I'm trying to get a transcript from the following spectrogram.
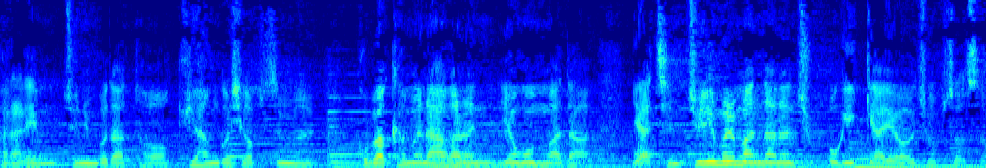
하나님 주님보다 더 귀한 것이 없음을 고백하며 나아가는 영혼마다 이 아침 주님을 만나는 축복이 있게 하여 주옵소서.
